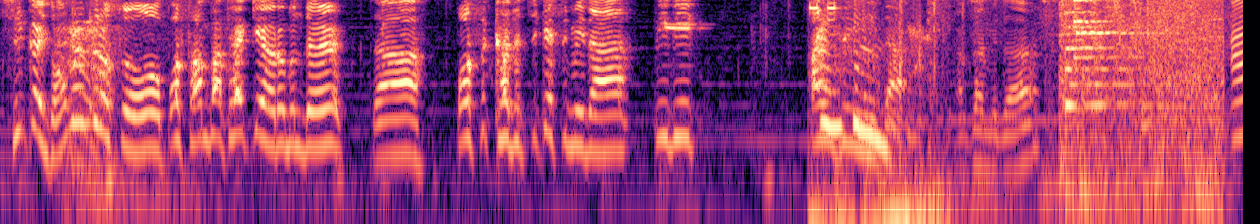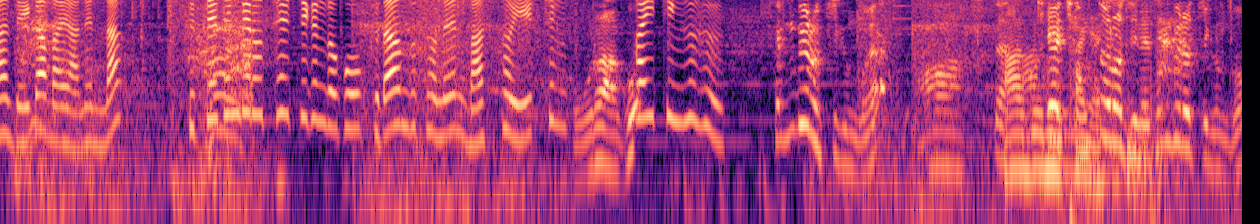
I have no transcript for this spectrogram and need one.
지금까지 너무 힘들었어. 버스 한 판 탈게요 여러분들. 자 버스 카드 찍겠습니다. 삐빅. 한승입니다. 감사합니다. 아 내가 말 안 했나? 그때 생대로 첼 찍은 거고 그 다음부터는 마스터 1층 뭐라고? 파이팅 흐흐 생배로 찍은 거야? 아 진짜 아군이 걔정 당했습니다. 떨어지네 생배로 찍은 거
